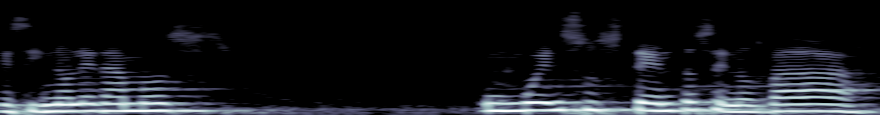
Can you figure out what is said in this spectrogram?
que si no le damos un buen sustento se nos va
